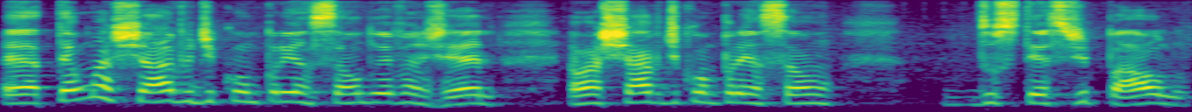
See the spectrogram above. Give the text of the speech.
é até uma chave de compreensão do Evangelho, é uma chave de compreensão dos textos de Paulo.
